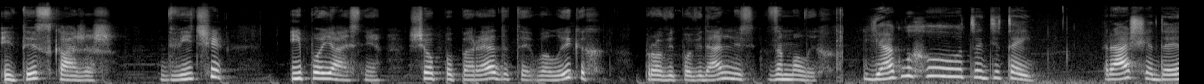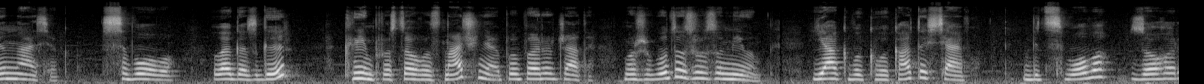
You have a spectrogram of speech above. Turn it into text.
і ти скажеш двічі і пояснює, щоб попередити великих про відповідальність за малих. Як виховувати дітей? Раші дає насяк. Слово легасгир, крім простого значення, попереджати, може бути зрозумілим. Як викликати сяйво? Від слова зогар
